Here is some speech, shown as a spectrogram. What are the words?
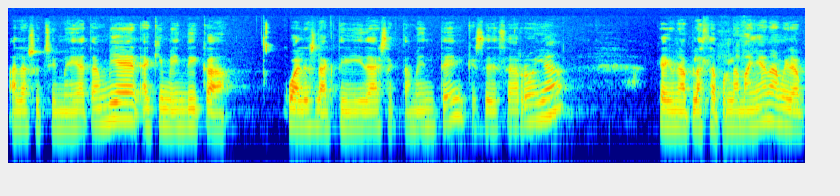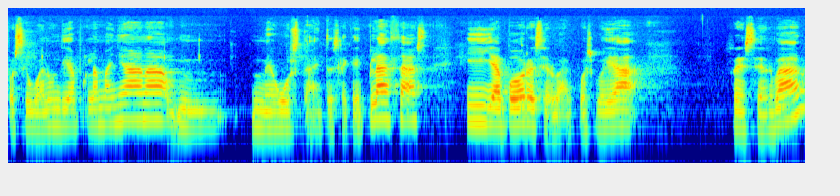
a las ocho y media también. Aquí me indica cuál es la actividad exactamente que se desarrolla, que hay una plaza por la mañana, mira, pues igual un día por la mañana mm, me gusta, entonces aquí hay plazas y ya puedo reservar. Pues voy a reservar.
